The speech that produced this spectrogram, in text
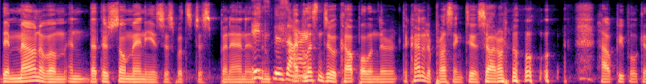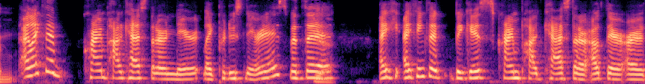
the amount of them and that there's so many is just what's just bananas. It's and bizarre. I've listened to a couple and they're they're kind of depressing too. So I don't know how people can. I like the crime podcasts that are narr- like produced narratives, but the Yeah. I I think the biggest crime podcasts that are out there are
